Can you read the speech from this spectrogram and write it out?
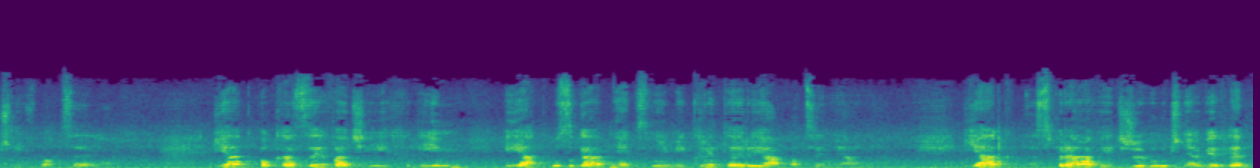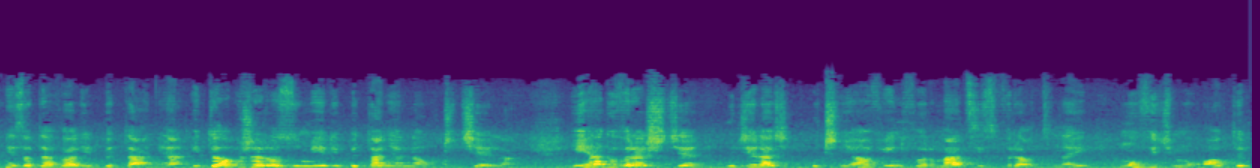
uczniów o celach, jak pokazywać ich im i jak uzgadniać z nimi kryteria oceniania jak sprawić, żeby uczniowie chętnie zadawali pytania i dobrze rozumieli pytania nauczyciela. I jak wreszcie udzielać uczniowi informacji zwrotnej, mówić mu o tym,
